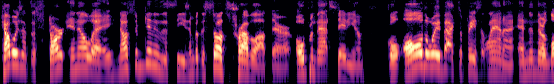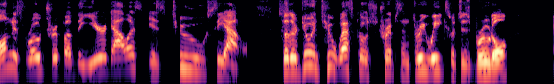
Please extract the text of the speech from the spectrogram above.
Cowboys have to start in LA. Now it's the beginning of the season, but they still have to travel out there, open that stadium go all the way back to face Atlanta, and then their longest road trip of the year, Dallas, is to Seattle. So they're doing two West Coast trips in three weeks, which is brutal.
